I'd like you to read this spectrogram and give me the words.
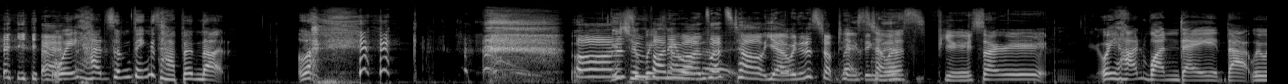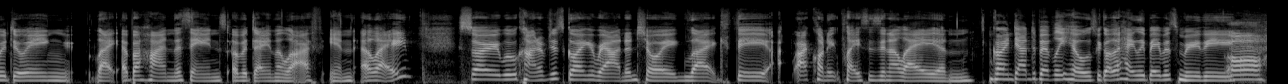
yeah. we had some things happen that. Like, Oh, there's some funny ones. Let's tell. Yeah, we need to stop Let's teasing tell this. us a few. So we had one day that we were doing like a behind the scenes of a day in the life in LA. So we were kind of just going around and showing like the iconic places in LA and going down to Beverly Hills. We got the Hailey Bieber smoothie. Oh,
